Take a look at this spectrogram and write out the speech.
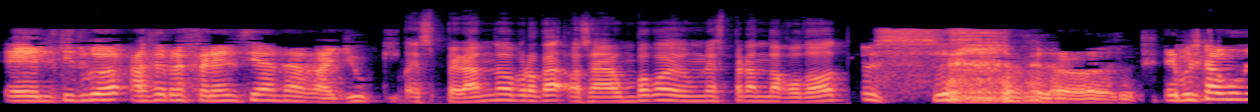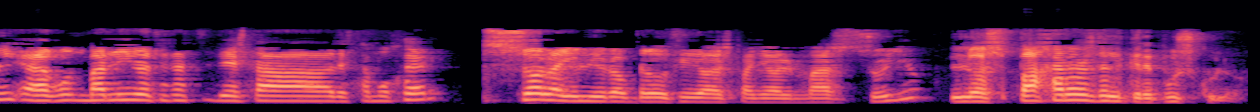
el título hace referencia a Nagayuki. Esperando, broca- o sea, un poco de un esperando a Godot. Pero he buscado algún, algún más esta, de, esta, de esta mujer. Solo hay un libro traducido al español más suyo. Los pájaros del crepúsculo.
